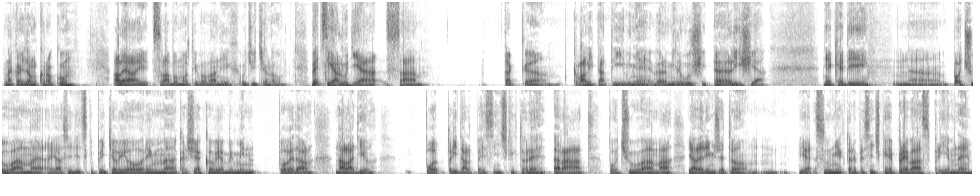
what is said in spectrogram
na každom kroku, ale aj slabo motivovaných učiteľov. Vedci a ľudia sa tak uh, kvalitatívne veľmi uh, líšia. Niekedy počúvam, ja si vždycky Peťovi hovorím, Kršiakovi, aby mi povedal, naladil, po, pridal pesničky, ktoré rád počúvam a ja verím, že to je, sú niektoré pesničky aj pre vás príjemné,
